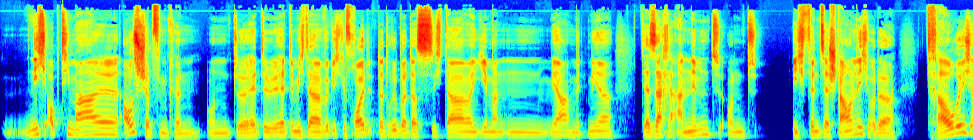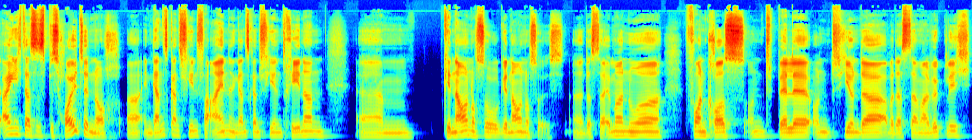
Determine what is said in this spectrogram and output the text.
nicht optimal ausschöpfen können. Und äh, hätte, hätte mich da wirklich gefreut darüber, dass sich da jemanden ja mit mir der Sache annimmt. Und ich finde es erstaunlich oder traurig eigentlich, dass es bis heute noch äh, in ganz, ganz vielen Vereinen, in ganz, ganz vielen Trainern ähm, genau noch so, genau noch so ist. Äh, dass da immer nur vorn Cross und Bälle und hier und da, aber dass da mal wirklich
